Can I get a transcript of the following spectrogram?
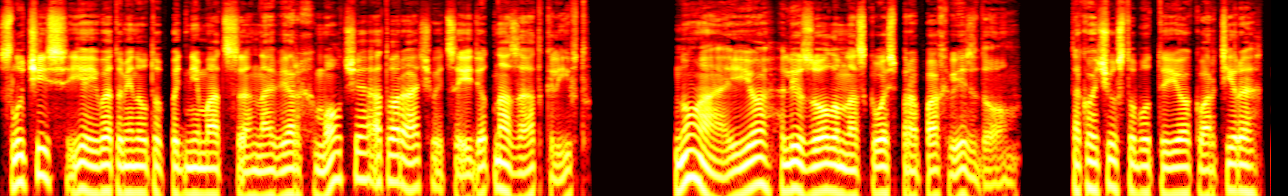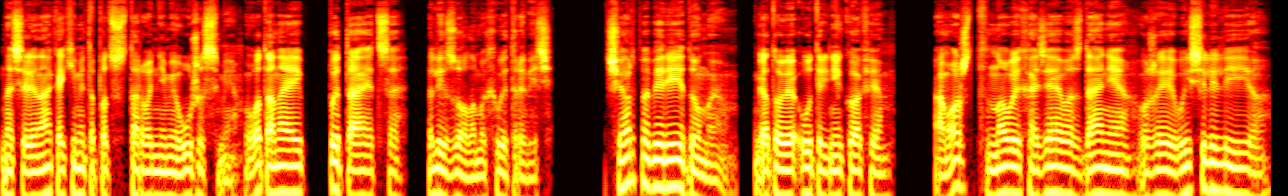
случись ей в эту минуту подниматься наверх, молча отворачивается и идет назад к лифту. Ну а ее лизолом насквозь пропах весь дом. Такое чувство, будто ее квартира населена какими-то потусторонними ужасами. Вот она и пытается лизолом их вытравить. Черт побери, думаю, готовя утренний кофе. А может, новые хозяева здания уже выселили ее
